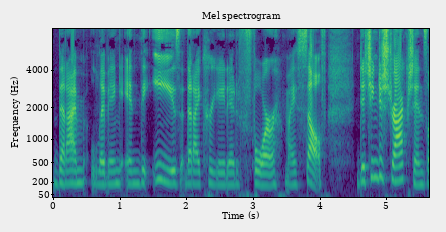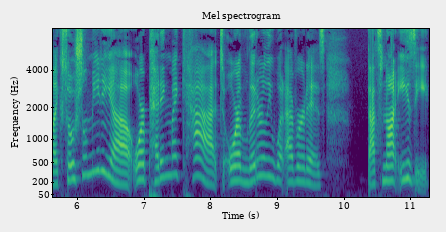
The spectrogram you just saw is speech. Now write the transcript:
then i'm living in the ease that i created for myself. Ditching distractions like social media or petting my cat or literally whatever it is that's not easy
